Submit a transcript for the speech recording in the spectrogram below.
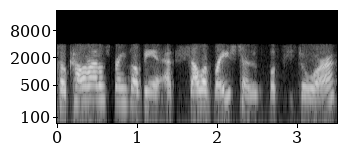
So Colorado Springs, I'll be at Celebrations Bookstore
